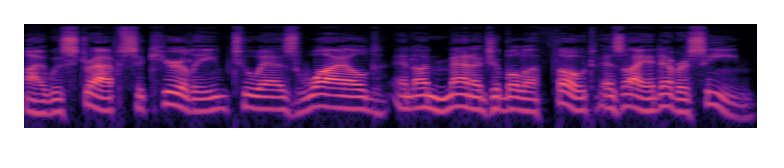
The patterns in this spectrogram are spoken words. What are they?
I was strapped securely to as wild and unmanageable a thoat as I had ever seen,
